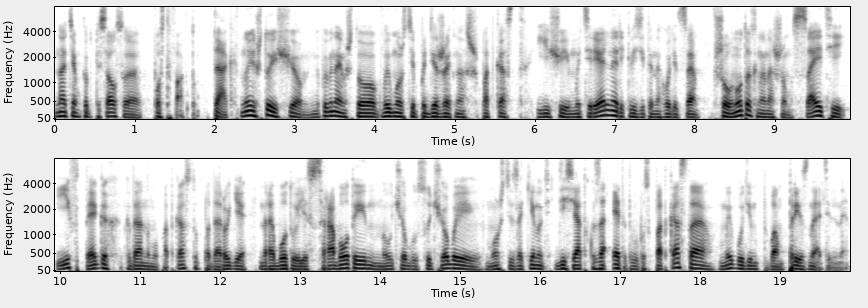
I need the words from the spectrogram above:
Ну а тем, кто подписался постфактум. Так, ну и что еще? Напоминаем, что вы можете поддержать наш подкаст еще и материально. Реквизиты находятся в шоу-нотах на нашем сайте и в тегах к данному подкасту по дороге на работу или с работы, на учебу с учебой. Можете закинуть десятку за этот выпуск подкаста. Мы будем вам признательны.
